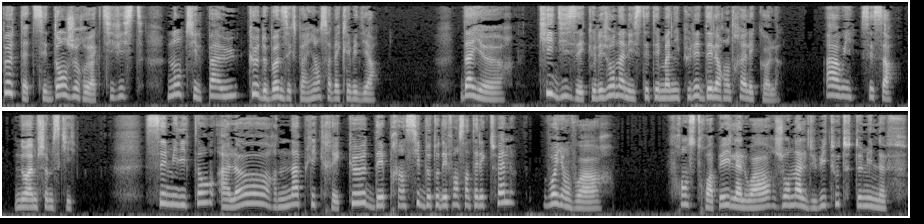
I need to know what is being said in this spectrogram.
Peut-être ces dangereux activistes n'ont-ils pas eu que de bonnes expériences avec les médias? D'ailleurs, qui disait que les journalistes étaient manipulés dès leur entrée à l'école? Ah oui, c'est ça, Noam Chomsky. Ces militants, alors, n'appliqueraient que des principes d'autodéfense intellectuelle? Voyons voir. France 3 Pays de la Loire, journal du 8 août 2009.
